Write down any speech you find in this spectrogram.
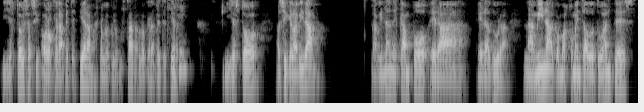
Y esto es así, o lo que le apeteciera, más que lo que le gustara, lo que le sí, apeteciera. sí. Y esto, así que la vida, la vida en el campo era, era dura. La mina, como has comentado tú antes,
